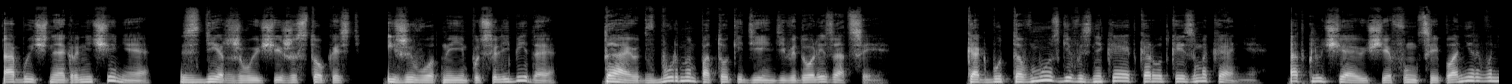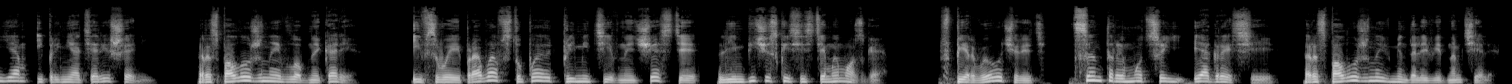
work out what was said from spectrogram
Обычные ограничения, сдерживающие жестокость и животные импульсы либидо, тают в бурном потоке деиндивидуализации. Как будто в мозге возникает короткое замыкание, отключающее функции планирования и принятия решений, расположенные в лобной коре, и в свои права вступают примитивные части лимбической системы мозга. В первую очередь, центр эмоций и агрессии, расположенный в миндалевидном теле.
